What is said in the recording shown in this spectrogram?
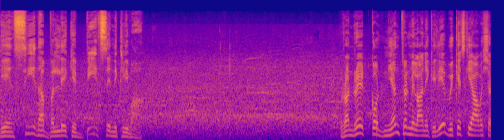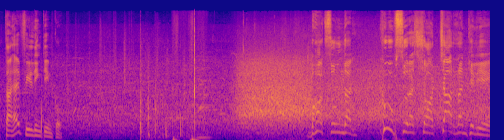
गेंद सीधा बल्ले के बीच से निकली वहाँ। रन रेट को नियंत्रण में लाने के लिए विकेट्स की आवश्यकता है फील्डिंग टीम को। बहुत सुंदर, खूबसूरत शॉट, चार रन के लिए।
